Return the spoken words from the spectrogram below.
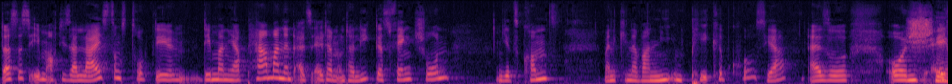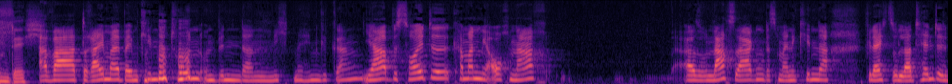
das ist eben auch dieser Leistungsdruck, dem, dem man ja permanent als Eltern unterliegt. Das fängt schon, und jetzt kommt's, meine Kinder waren nie im PKIP-Kurs, ja. Also, und Schäm ich dich. war dreimal beim Kinderturnen und bin dann nicht mehr hingegangen. Ja, bis heute kann man mir auch nach, also nachsagen, dass meine Kinder vielleicht so latente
